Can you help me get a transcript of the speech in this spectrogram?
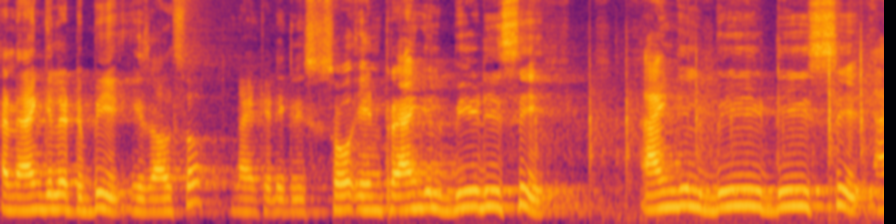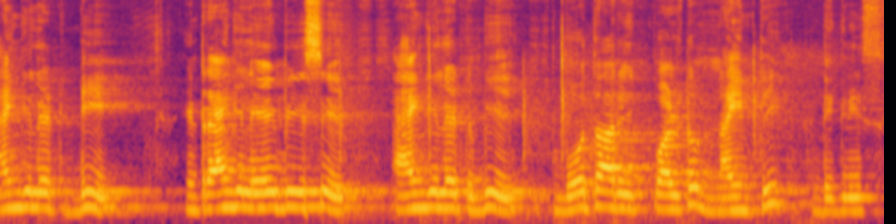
and angle at B is also 90 degrees. So in triangle BDC, angle BDC, angle at D, in triangle ABC, angle at B, both are equal to 90 degrees.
